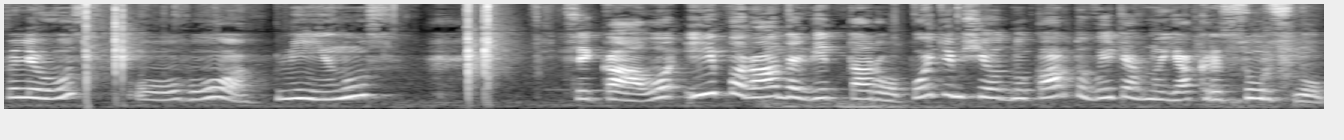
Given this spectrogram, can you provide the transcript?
Плюс. Ого, мінус. Цікаво. І порада від Таро. Потім ще одну карту витягну як ресурсну.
